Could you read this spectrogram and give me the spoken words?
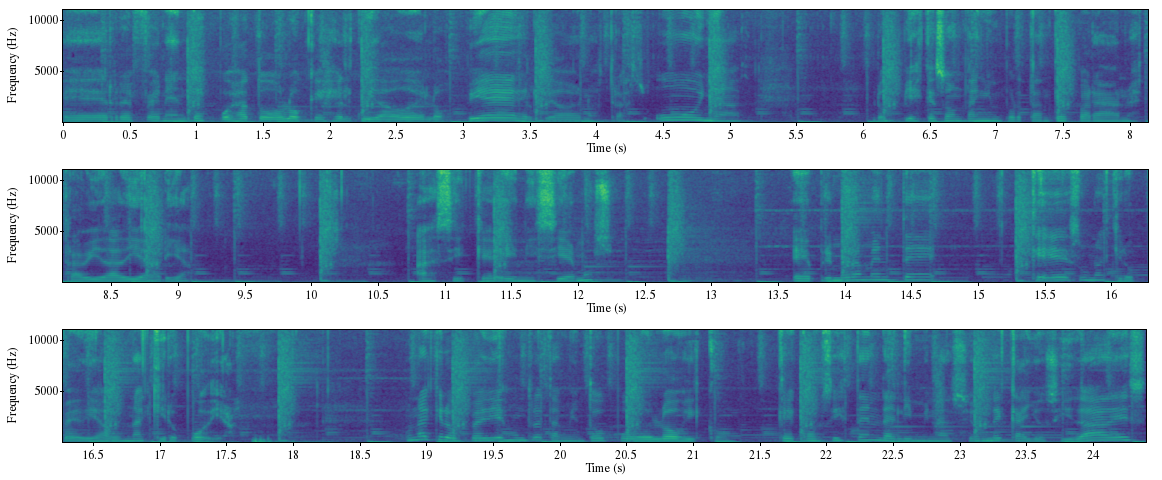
eh, referentes pues a todo lo que es el cuidado de los pies, el cuidado de nuestras uñas, los pies que son tan importantes para nuestra vida diaria. Así que iniciemos. Eh, primeramente, ¿qué es una quiropedia o una quiropodia? Una quiropedia es un tratamiento podológico que consiste en la eliminación de callosidades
